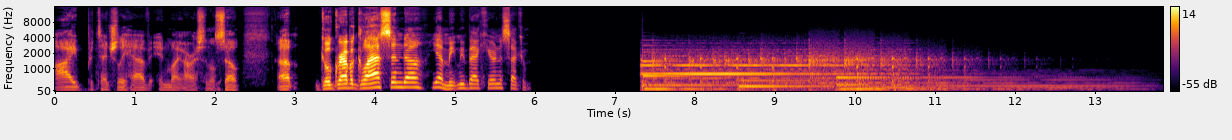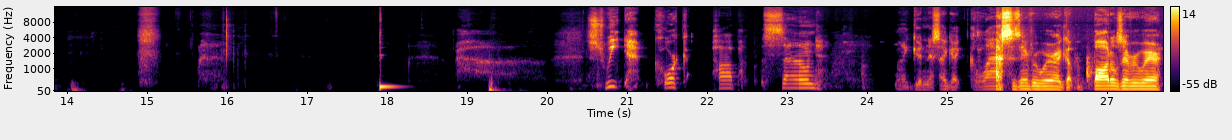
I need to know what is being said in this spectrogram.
I potentially have in my arsenal. So uh, go grab a glass and uh, yeah, meet me back here in a second. Sweet cork pop sound. My goodness, I got glasses everywhere. I got bottles everywhere.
